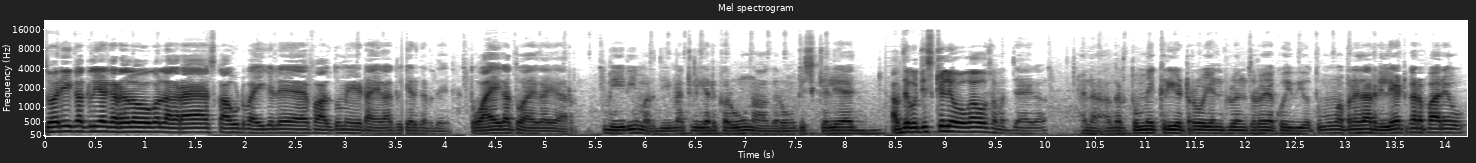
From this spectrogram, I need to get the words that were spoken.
चोरी का क्लियर कर लोगों को लग रहा है स्काउट भाई के लिए फालतू में हेट आएगा क्लियर कर दे। तो आएगा तो आएगा यार मेरी मर्ज़ी मैं क्लियर करूँ ना करूँ किसके लिए? अब देखो जिसके लिए होगा वो समझ जाएगा। है ना अगर तुम एक क्रिएटर हो या इन्फ्लुएंसर हो या कोई भी हो तुम अपने साथ रिलेट कर पा रहे हो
